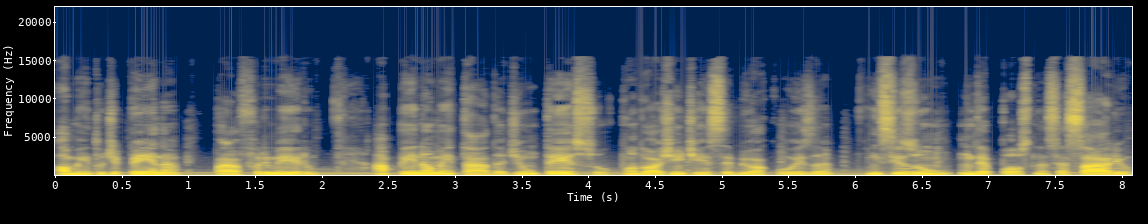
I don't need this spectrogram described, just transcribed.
Aumento de pena, parágrafo 1 a pena aumentada de um terço quando o agente recebeu a coisa. Inciso 1, um depósito necessário.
